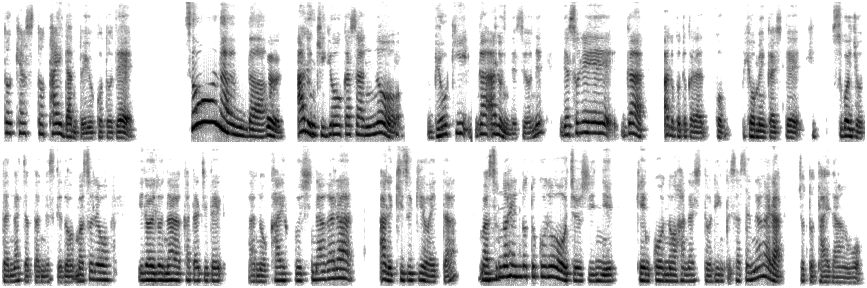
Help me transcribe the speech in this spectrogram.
ドキャスト対談ということで、そうなんだ。うん、ある起業家さんの病気があるんですよね。で、それがあることからこう表面化して、ひすごい状態になっちゃったんですけど、まあそれをいろいろな形で、あの、回復しながら、ある気づきを得た。まあその辺のところを中心に健康の話とリンクさせながら、ちょっと対談を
